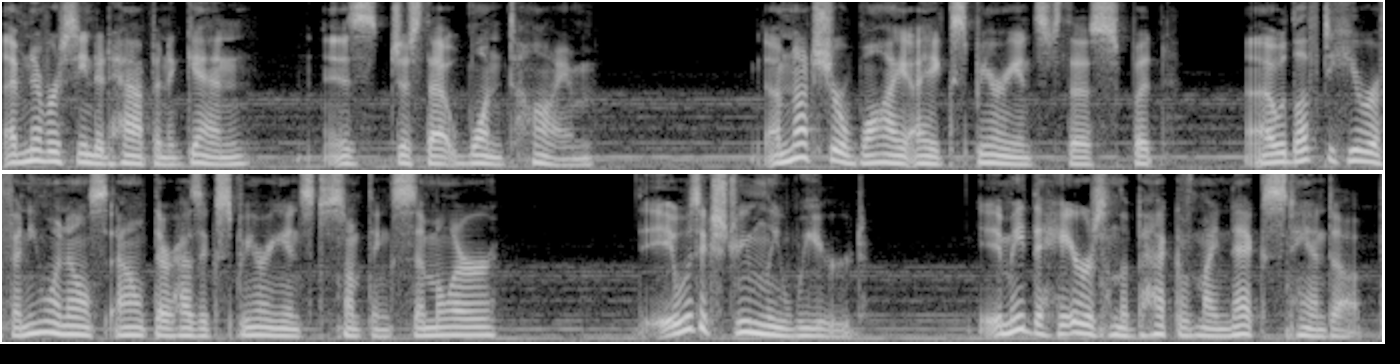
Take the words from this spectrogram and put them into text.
I've never seen it happen again, is just that one time. I'm not sure why I experienced this, but I would love to hear if anyone else out there has experienced something similar. It was extremely weird. It made the hairs on the back of my neck stand up,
